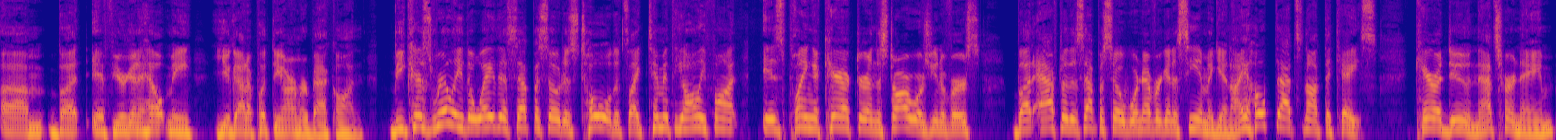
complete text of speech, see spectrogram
Um, but if you're going to help me, you got to put the armor back on. Because really, the way this episode is told, it's like Timothy Olyphant is playing a character in the Star Wars universe but after this episode, we're never going to see him again. I hope that's not the case. Cara Dune, that's her name.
